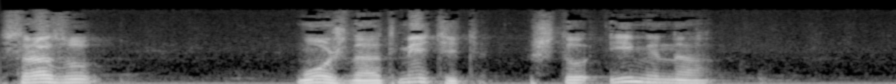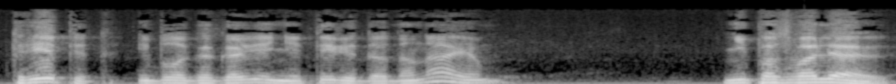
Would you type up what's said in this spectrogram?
Сразу можно отметить, что именно трепет и благоговение перед Аданаем не позволяют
